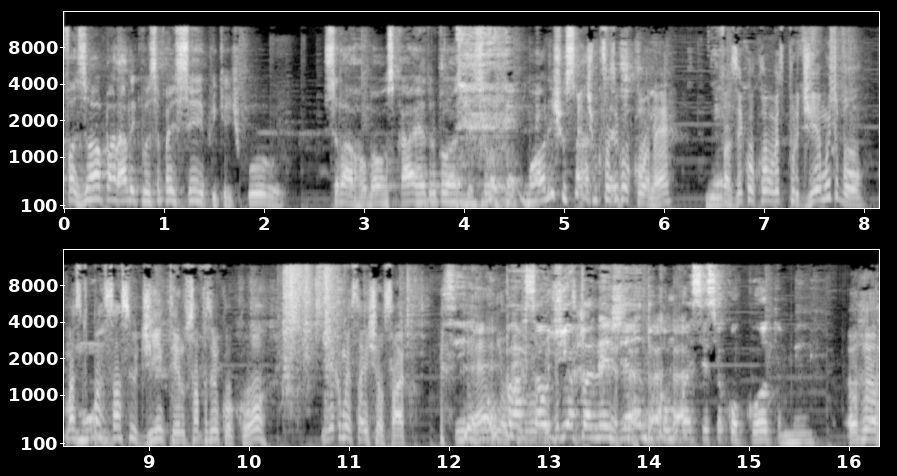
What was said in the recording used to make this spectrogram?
fazer uma parada que você faz sempre, que é tipo, sei lá, roubar uns carros e atropelar umas pessoas. Uma hora enche o saco. É tipo fazer sabe? cocô, né? Né? Fazer cocô uma vez por dia é muito bom. Mas se tu passasse o dia inteiro só fazendo cocô, ia começar a encher o saco. Sim, É, vamos passar o dia planejando como vai ser seu cocô também. Aham.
